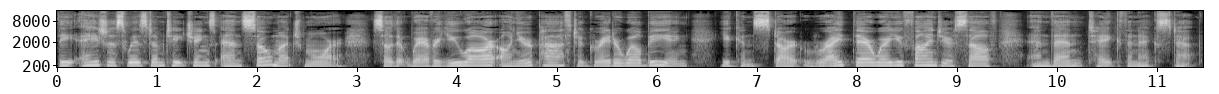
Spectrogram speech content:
the ageless wisdom teachings, and so much more, so that wherever you are on your path to greater well being, you can start right there where you find yourself and then take the next step.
